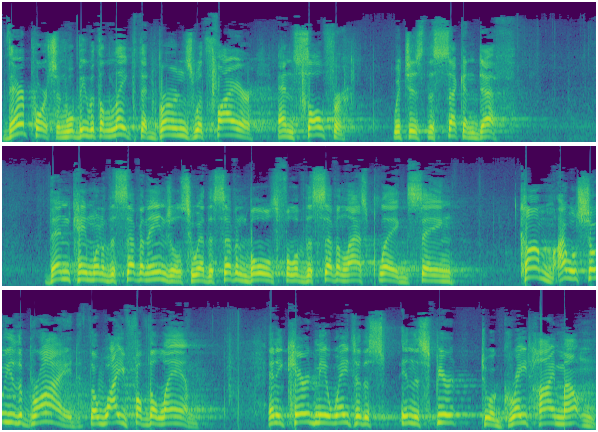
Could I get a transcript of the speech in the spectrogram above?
their portion will be with the lake that burns with fire and sulfur, which is the second death. Then came one of the seven angels who had the seven bowls full of the seven last plagues, saying, Come, I will show you the bride, the wife of the Lamb. And he carried me away to the, in the Spirit to a great high mountain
